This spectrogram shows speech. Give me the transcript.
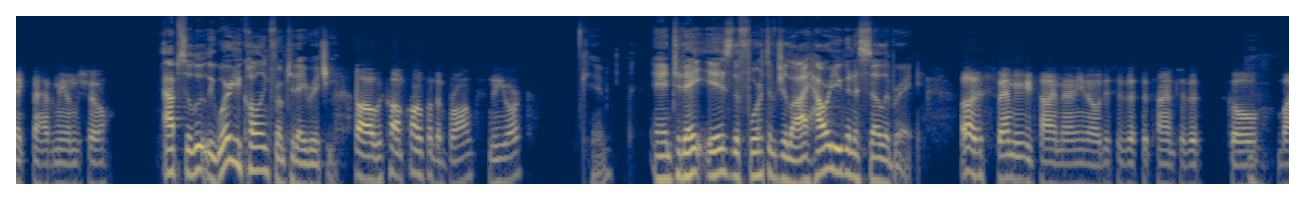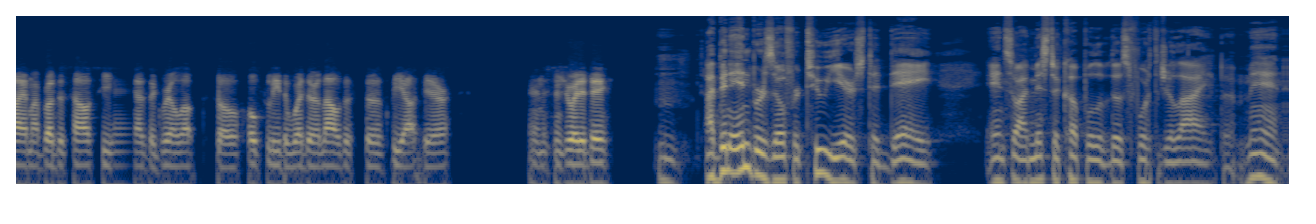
Thanks for having me on the show. Absolutely. Where are you calling from today, Richie? Uh, we call, I'm calling from the Bronx, New York. Okay. And today is the 4th of July. How are you going to celebrate? Oh, this family time, man. You know, this is just a time to just go mm. by my brother's house. He has a grill up, so hopefully the weather allows us to be out there and just enjoy the day. Mm. I've been in Brazil for two years today, and so I missed a couple of those Fourth of July. But man,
